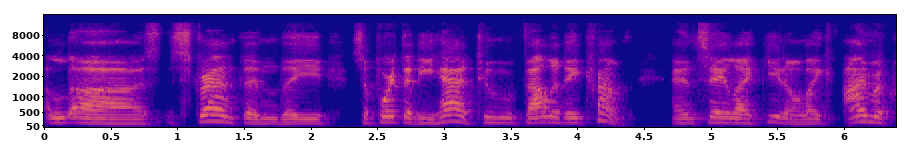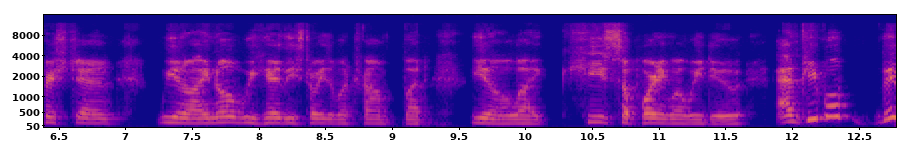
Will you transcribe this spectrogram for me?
uh, strength and the support that he had to validate Trump and say like you know like i'm a christian. You know i know we hear these stories about trump but you know like he's supporting what we do. And people they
